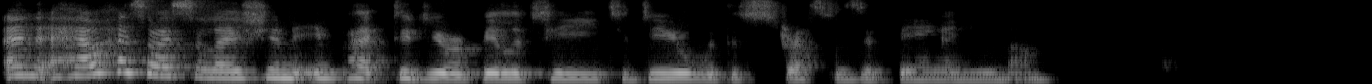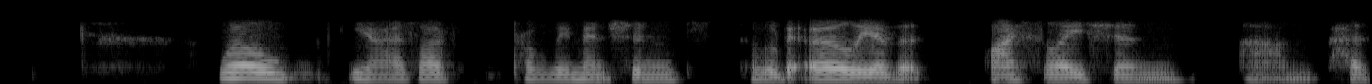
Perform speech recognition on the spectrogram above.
And how has isolation impacted your ability to deal with the stresses of being a new mum well, you know, as I've probably mentioned a little bit earlier, that isolation um, has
